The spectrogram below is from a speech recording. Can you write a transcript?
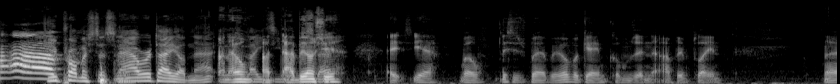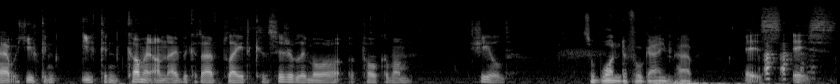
Ah, You promised us an hour a day on that. I know. I, I'll be honest with you. It's yeah. Well, this is where the other game comes in that I've been playing, uh, which you can you can comment on now because I've played considerably more of Pokemon Shield. It's a wonderful game, Pab. It's it's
